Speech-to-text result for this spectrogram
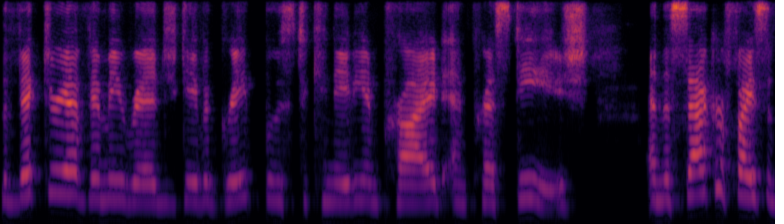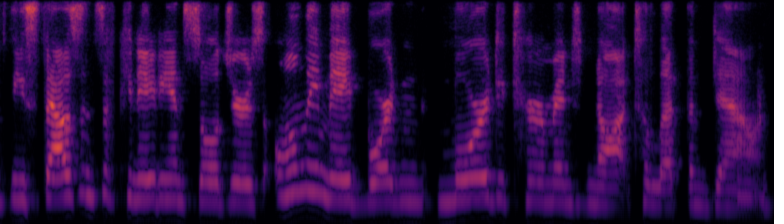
the victory at Vimy Ridge gave a great boost to Canadian pride and prestige and the sacrifice of these thousands of Canadian soldiers only made Borden more determined not to let them down.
